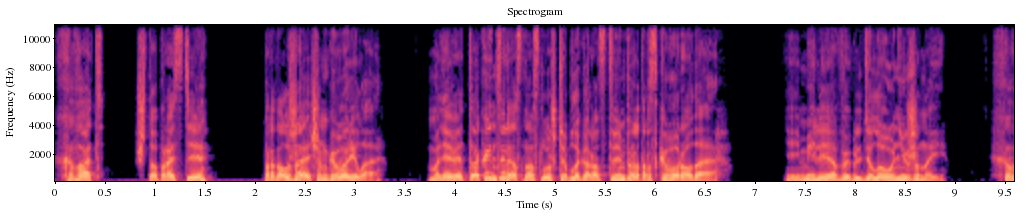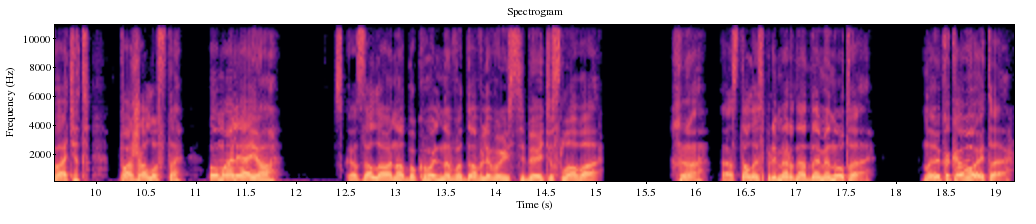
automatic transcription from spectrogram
«Хват!» «Что, прости?» «Продолжай, о чём говорила. Мне ведь так интересно слушать о благородстве императорского рода». Эмилия выглядела униженной. «Хватит! Пожалуйста! Умоляю!» Сказала она, буквально выдавливая из себя эти слова. Ха, осталась примерно одна минута. Ну и каково это?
